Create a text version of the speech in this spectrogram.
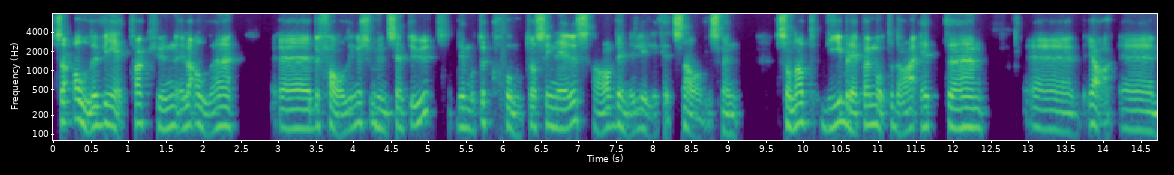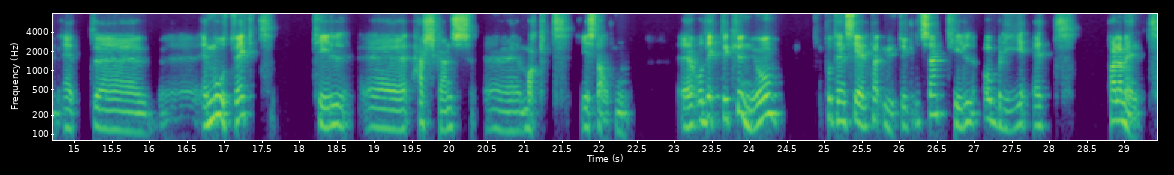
Så alle vedtak hun, eller alle eh, befalinger som hun sendte ut, det måtte kontrasigneres av denne lille kretsen av adelsmenn. Sånn at de ble på en måte da et eh ja, eh, et, eh, en motvekt til eh, herskerens eh, makt i staten. Eh, og dette kunne jo potensielt ha utviklet seg til å bli et parlament.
